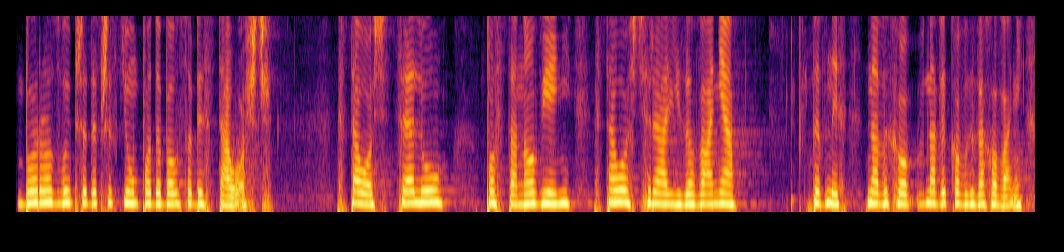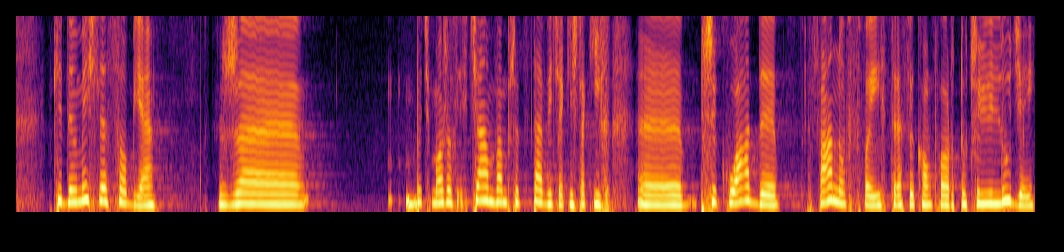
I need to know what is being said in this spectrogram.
Bo rozwój przede wszystkim upodobał sobie stałość. Stałość celu, postanowień, stałość realizowania pewnych nawykowych zachowań. Kiedy myślę sobie, że być może chciałam Wam przedstawić jakieś takich e, przykłady fanów swojej strefy komfortu, czyli ludzi,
